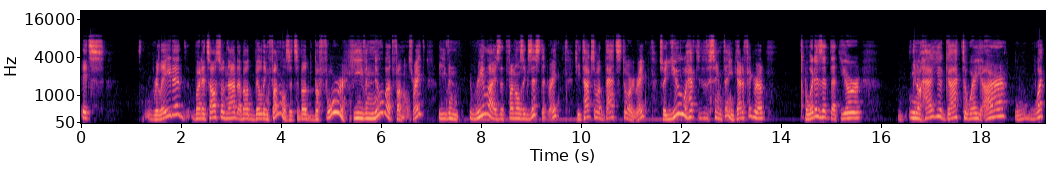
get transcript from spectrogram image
it's related but it's also not about building funnels. It's about before he even knew about funnels right? He even realized that funnels existed right? So he talks about that story right? So you have to do the same thing. You got to figure out what is it that you're you know how you got to where you are what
